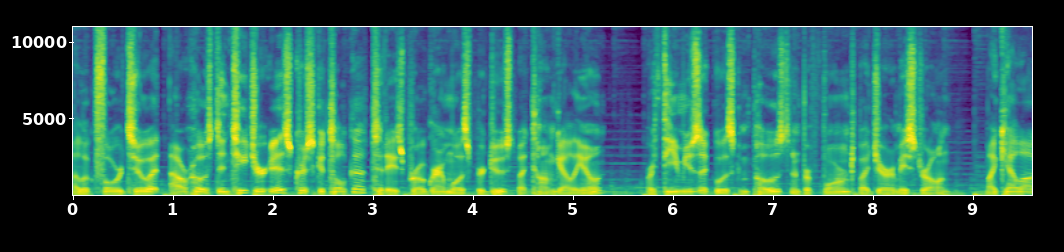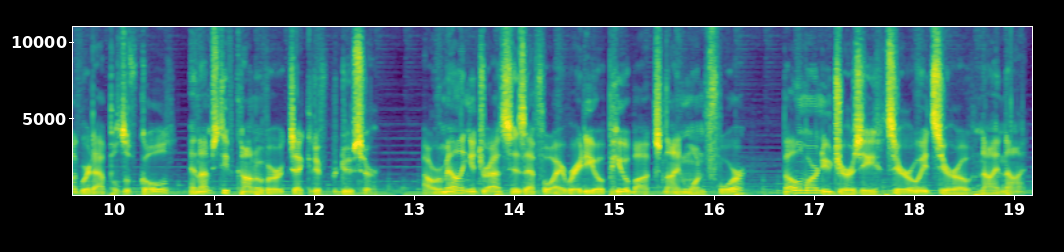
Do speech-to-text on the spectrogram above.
I look forward to it. Our host and teacher is Chris Katulka. Today's program was produced by Tom Gallione. Our theme music was composed and performed by Jeremy Strong. Mike Kellogg read Apples of Gold, and I'm Steve Conover, executive producer. Our mailing address is FOI Radio PO Box 914, Bellmawr, New Jersey 08099.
